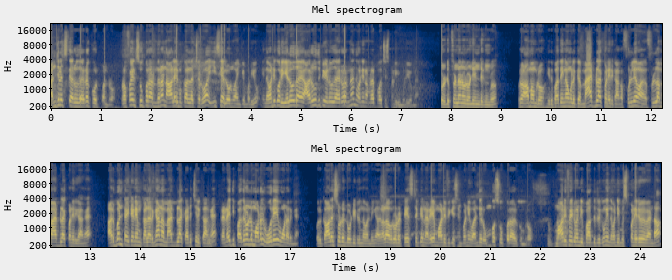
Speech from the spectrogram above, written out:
அஞ்சு லட்சத்தி அறுபதாயிரம் கோட் பண்றோம். ப்ரொஃபைல் சூப்பரா இருந்ததுன்னா நாலே முக்கால் லட்ச ரூபா ஈஸியா லோன் வாங்கிக்க முடியும். இந்த வண்டிக்கு ஒரு எழுபதாயிரம் அறுபது டு எழுபதாயிரம் ரூபா இந்த வண்டி நம்மளால பர்ச்சேஸ் பண்ணிக்க முடியுங்க. ஒரு டிஃப்ரெண்டான ஒரு வண்டி இருக்குங்க ப்ரோ ஆமாம் ப்ரோ இது பாத்தீங்கன்னா உங்களுக்கு மேட் பிளாக் பண்ணிருக்காங்க. ஃபுல்லே ஃபுல்லா மேட் பிளாக் பண்ணிருக்காங்க. அர்பன் டைட்டானியம் கலருங்க ஆனால் மேட் பிளாக் அடிச்சிருக்காங்க. ரெண்டாயிரத்தி பதினொன்று மாடல் ஒரே ஓனருங்க ஒரு காலேஜ் ஸ்டூடெண்ட் ஓட்டிட்டு இருந்த வண்டிங்க. அதனால அவரோட டேஸ்ட்டுக்கு நிறைய மாடிஃபிகேஷன் பண்ணி வண்டி ரொம்ப சூப்பரா இருக்கும் ப்ரோ மாடிஃபைட் வண்டி பார்த்துட்டு இருக்கவங்க இந்த வண்டி மிஸ் பண்ணிடவே வேண்டாம்.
